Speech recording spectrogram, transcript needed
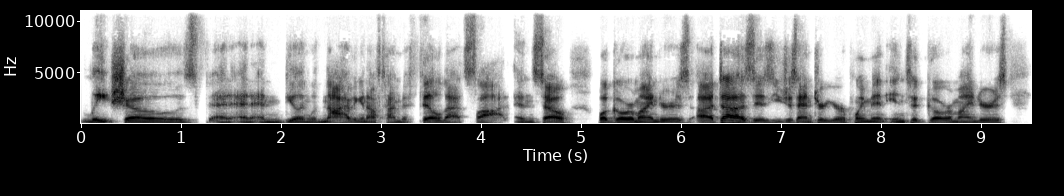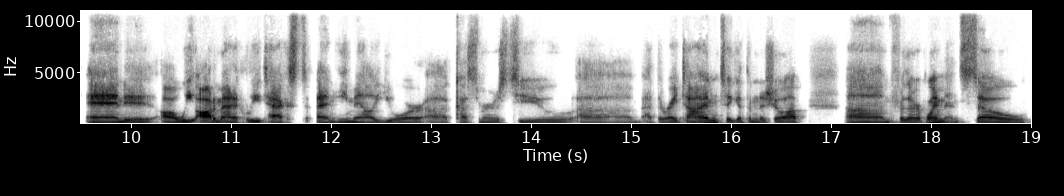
late shows and, and, and dealing with not having enough time to fill that slot. And so what Go Reminders uh, does is you just enter your appointment into Go Reminders and it, uh, we automatically text and email your uh, customers to uh, at the right time to get them to show up um, for their appointments. So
